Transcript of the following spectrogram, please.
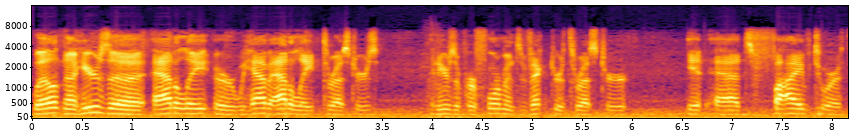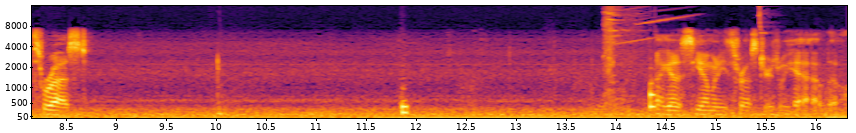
well, now here's a Adelaide, or we have Adelaide thrusters, and here's a performance vector thruster. It adds five to our thrust. I gotta see how many thrusters we have, though.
